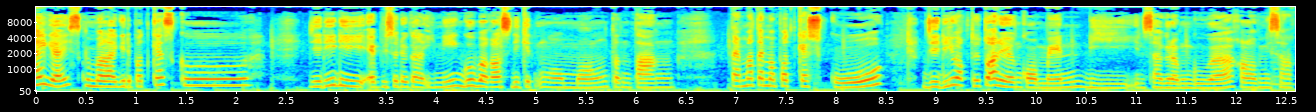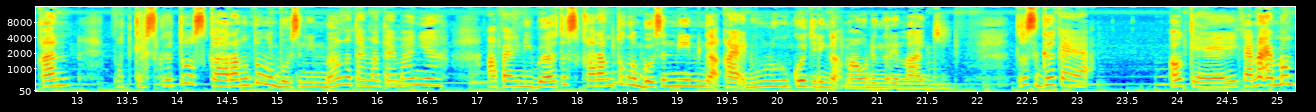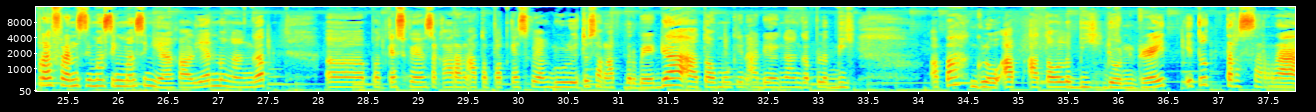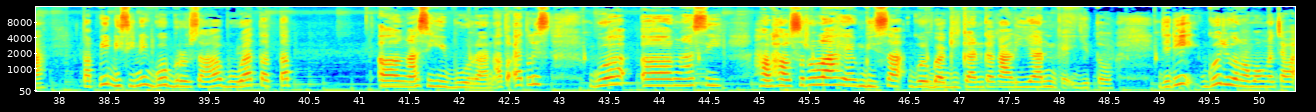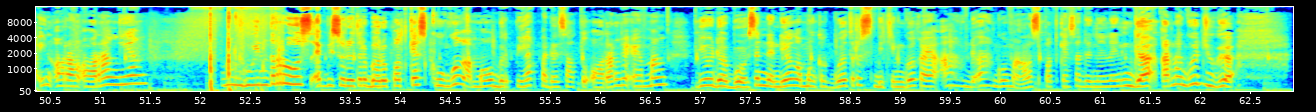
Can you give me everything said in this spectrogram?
Hai guys, kembali lagi di podcastku. Jadi di episode kali ini gue bakal sedikit ngomong tentang tema-tema podcastku. Jadi waktu itu ada yang komen di Instagram gue Kalau misalkan podcastku tuh sekarang tuh ngebosenin banget tema-temanya. Apa yang dibahas tuh sekarang tuh ngebosenin Gak kayak dulu, gue jadi gak mau dengerin lagi. Terus gue kayak Oke, okay, karena emang preferensi masing-masing ya. Kalian menganggap uh, podcastku yang sekarang atau podcastku yang dulu itu sangat berbeda atau mungkin ada yang nganggap lebih apa glow up atau lebih downgrade itu terserah. Tapi di sini gue berusaha buat tetap uh, ngasih hiburan atau at least gue uh, ngasih hal-hal seru lah yang bisa gue bagikan ke kalian kayak gitu. Jadi gue juga nggak mau ngecewain orang-orang yang nungguin terus episode terbaru podcastku. Gue nggak mau berpihak pada satu orang yang emang dia udah bosen dan dia ngomong ke gue terus bikin gue kayak ah udah ah gue males podcastan dan lain-lain. Enggak karena gue juga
